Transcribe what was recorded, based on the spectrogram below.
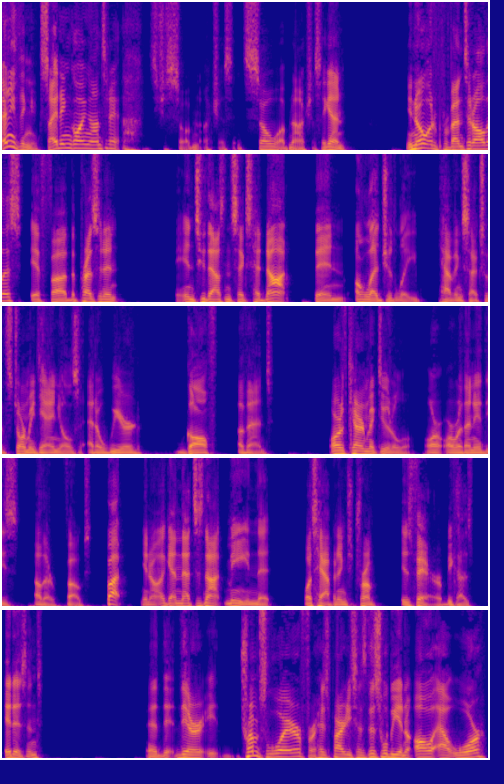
Anything exciting going on today? Ugh, it's just so obnoxious. It's so obnoxious. Again, you know what would have prevented all this? If uh, the president in 2006 had not been allegedly having sex with Stormy Daniels at a weird golf event or with Karen McDougal or, or with any of these other folks. But, you know, again, that does not mean that what's happening to Trump is fair because it isn't. Uh, there, Trump's lawyer for his party says this will be an all out war.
